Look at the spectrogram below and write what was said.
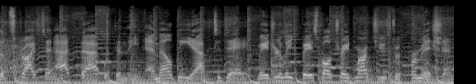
Subscribe to At Bat within the MLB app today. Major League Baseball trademarks used with permission.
